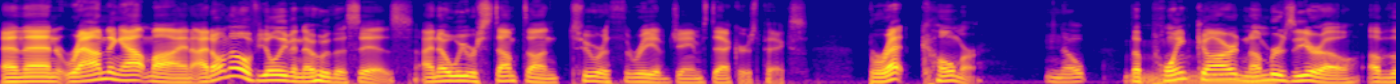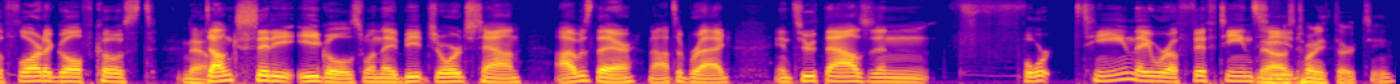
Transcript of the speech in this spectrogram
And then rounding out mine, I don't know if you'll even know who this is. I know we were stumped on two or three of James Decker's picks. Brett Comer, Nope. the point guard number zero of the Florida Gulf Coast No. Dunk City Eagles when they beat Georgetown. I was there, not to brag. In 2014, they were a 15 seed, No, it was 2013.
